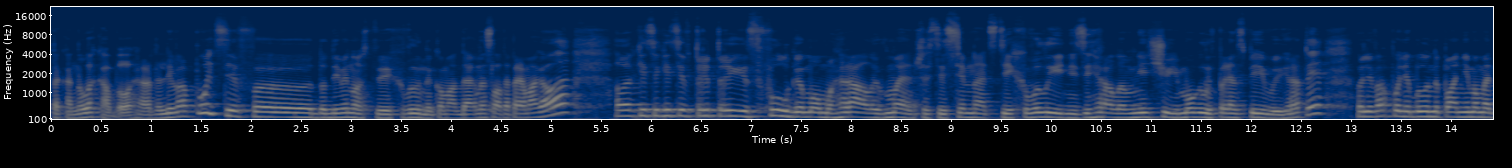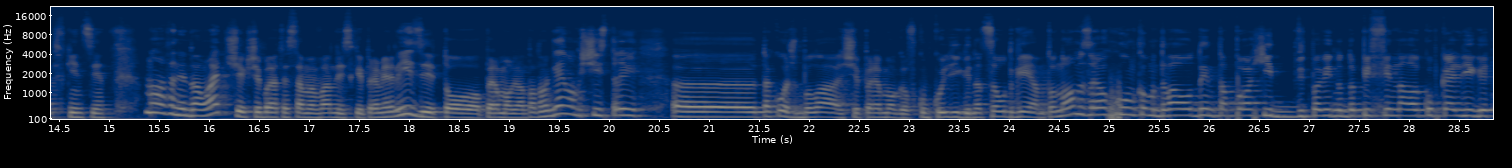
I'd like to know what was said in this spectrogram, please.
така нелегка була гра для ліверпульців. Е, До 90-ї хвилини команда Арнеслата перемагала, але в кінці кінців 3-3 з Фулгемом грали в меншості 17-й хвилині, зіграли в нічю і могли, в принципі, і виграти. У Ліверпулі були непогані моменти в кінці. Ну, а останні два матчі, якщо брати саме в англійській прем'єр-лізі, то перемога над Тоттенгемом 6-3. Е, також була ще перемога в Кубку Ліги над Саутгемптоном з рахунком 2-1 та прохід відповідно до півфіналу Кубка Ліги.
